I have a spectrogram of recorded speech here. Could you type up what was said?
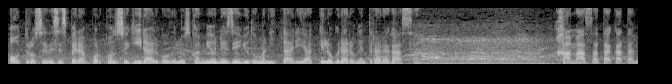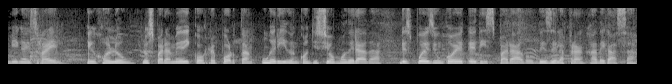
Otros se desesperan por conseguir algo de los camiones de ayuda humanitaria que lograron entrar a Gaza. Hamas ataca también a Israel. En Holón, los paramédicos reportan un herido en condición moderada después de un cohete disparado desde la franja de Gaza.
